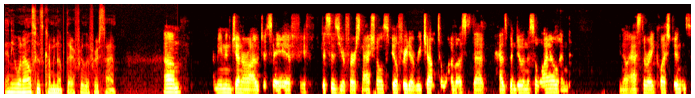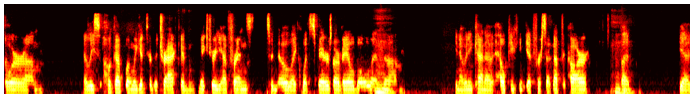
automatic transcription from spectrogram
anyone else who's coming up there for the first time um, i mean in general i would just say if if this is your first nationals feel free to reach out to one of us that has been doing this a while and you know ask the right questions or um, at least hook up when we get to the track and make sure you have friends to know like what spares are available and mm-hmm. um, you know any kind of help you can get for setting up the car mm-hmm. but yeah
